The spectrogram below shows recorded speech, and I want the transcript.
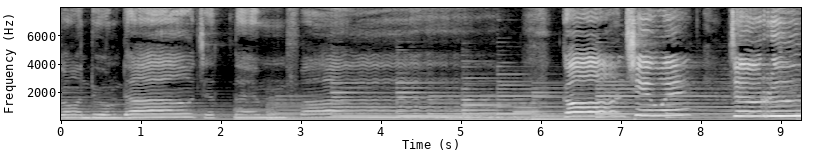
ก่อนดวงดาวจะเต็มฟ้า ก่อนชีวิตจะรู้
